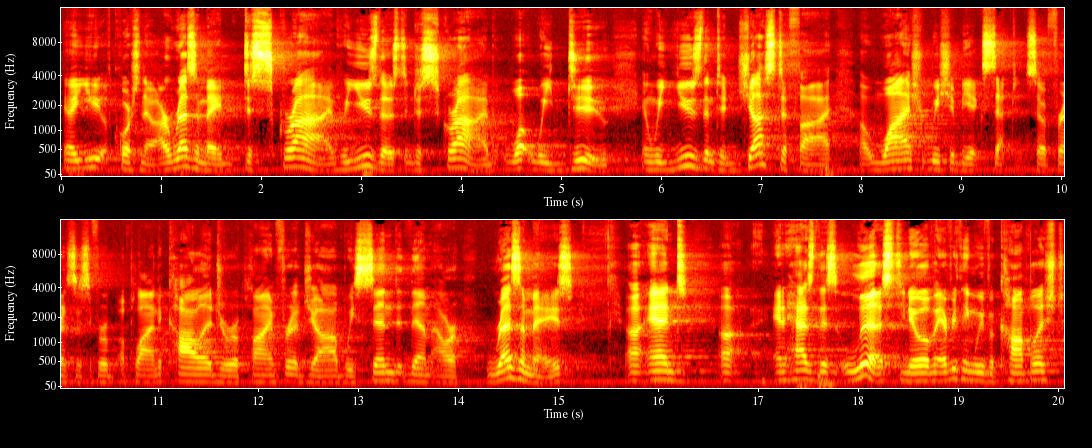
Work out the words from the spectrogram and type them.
Now, you, of course, know our resume describe, we use those to describe what we do, and we use them to justify uh, why we should be accepted. So, for instance, if we're applying to college or applying for a job, we send them our resumes, uh, and, uh, and has this list, you know, of everything we've accomplished,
